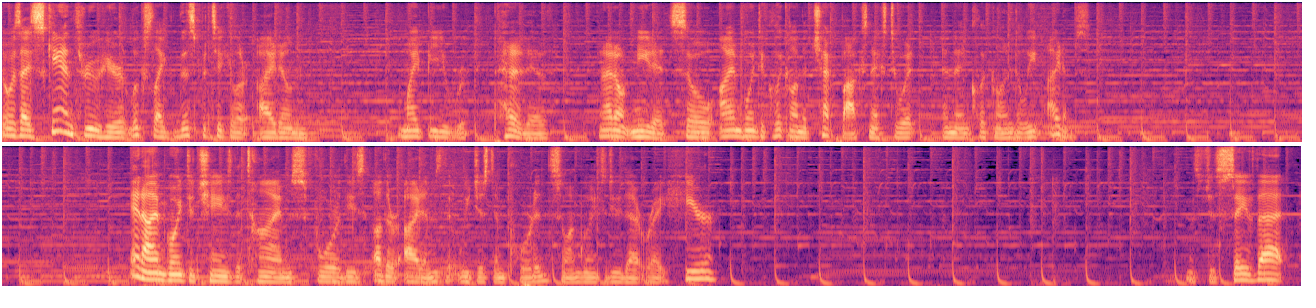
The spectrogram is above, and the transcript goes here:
So as I scan through here, it looks like this particular item might be repetitive and I don't need it. So I'm going to click on the checkbox next to it and then click on delete items. And I'm going to change the times for these other items that we just imported. So I'm going to do that right here. Let's just save that.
